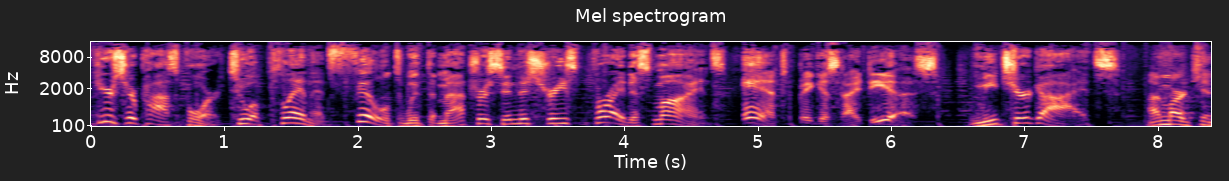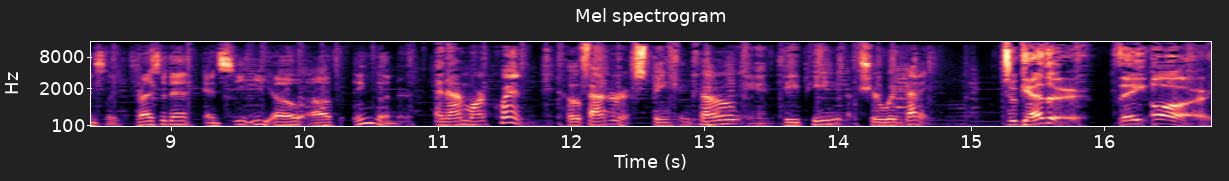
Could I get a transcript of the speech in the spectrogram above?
Here's your passport to a planet filled with the mattress industry's brightest minds and biggest ideas. Meet your guides. I'm Mark Kinsley, President and CEO of Englander. And I'm Mark Quinn, co-founder of Spink & Co. and VP of Sherwood Bedding. Together, they are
